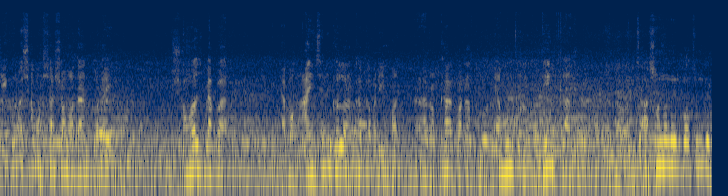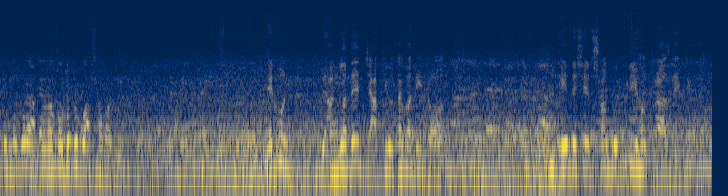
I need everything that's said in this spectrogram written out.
যে কোনো সমস্যার সমাধান করাই সহজ ব্যাপার। এবং আইন শৃঙ্খলা রক্ষাকারী রক্ষা করা তো এমন কোনো কঠিন কাজ না। আসন্ন নির্বাচনকে কেন্দ্র করে আপনারা কতটুকু আশাবাদী? দেখুন বাংলাদেশ জাতীয়তাবাদী দল এই দেশের সর্ববৃহৎ রাজনৈতিক দল।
